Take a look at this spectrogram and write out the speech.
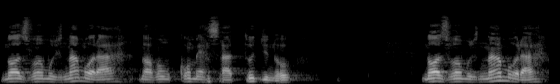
Nós vamos namorar, nós vamos começar tudo de novo. Nós vamos namorar.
